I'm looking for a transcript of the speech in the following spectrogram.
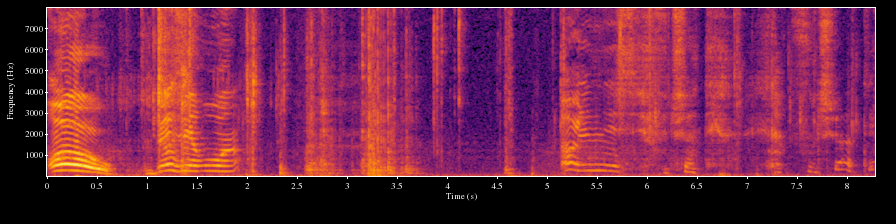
Oh 2-0 hein Oh il est foutu à terre Foutu à terre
